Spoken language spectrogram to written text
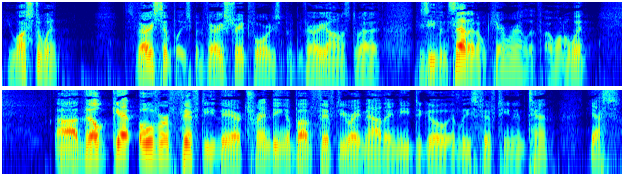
He wants to win. It's very simple. He's been very straightforward. He's been very honest about it. He's even said, I don't care where I live. I want to win. Uh, they'll get over 50. They are trending above 50 right now. They need to go at least 15 and 10. Yes,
